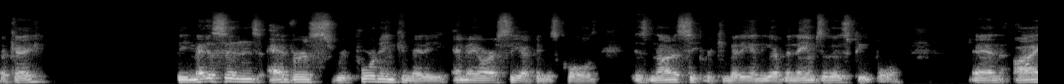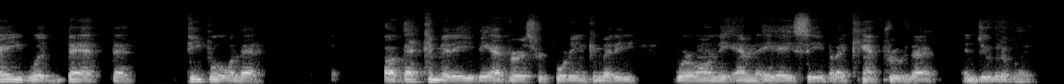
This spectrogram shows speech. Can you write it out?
Okay. The Medicines Adverse Reporting Committee, MARC, I think it's called, is not a secret committee, and you have the names of those people. And I would bet that people on that of that committee, the Adverse Reporting Committee, were on the MAAC, but I can't prove that indubitably.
